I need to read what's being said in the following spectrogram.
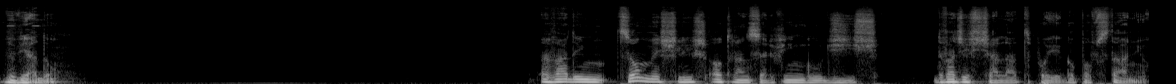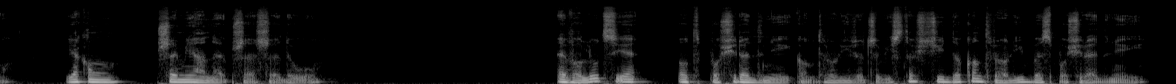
wywiadu. Wadim, co myślisz o transurfingu dziś, 20 lat po jego powstaniu? Jaką przemianę przeszedł? Ewolucję od pośredniej kontroli rzeczywistości do kontroli bezpośredniej.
